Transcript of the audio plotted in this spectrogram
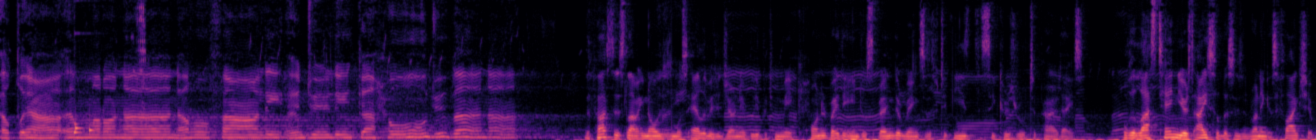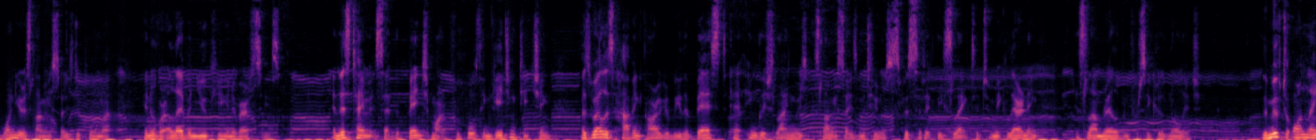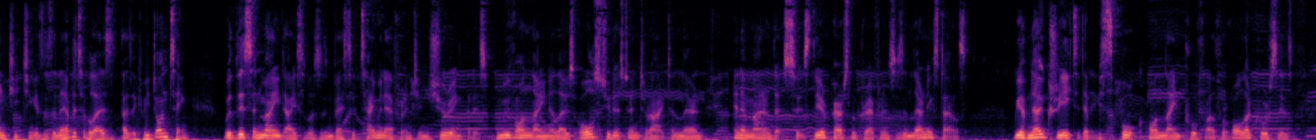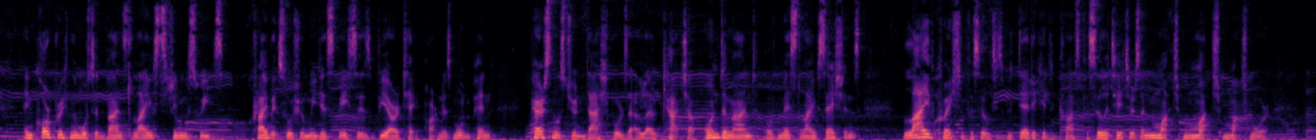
أطع أمرنا نرفع لأجلك حجبنا The path to Islamic knowledge is the most elevated journey a believer can make, honoured by the angels spreading their wings as if to ease the seeker's road to paradise. Over the last 10 years, iSyllabus has been running its flagship one year Islamic Studies diploma in over 11 UK universities. In this time, it set the benchmark for both engaging teaching as well as having arguably the best English language Islamic Studies materials specifically selected to make learning Islam relevant for seekers of knowledge. The move to online teaching is as inevitable as, as it can be daunting, with this in mind, iSyllabus has invested time and effort into ensuring that its move online allows all students to interact and learn in a manner that suits their personal preferences and learning styles. We have now created a bespoke online profile for all our courses, incorporating the most advanced live streaming suites, private social media spaces our tech partners Montpin, personal student dashboards that allow catch up on demand of missed live sessions, live question facilities with dedicated class facilitators, and much, much, much more.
